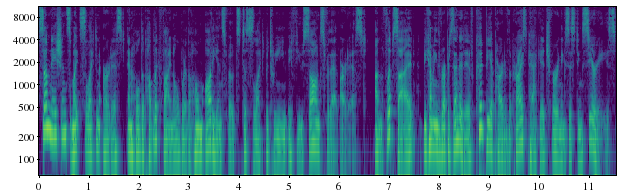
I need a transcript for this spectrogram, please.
Some nations might select an artist and hold a public final where the home audience votes to select between a few songs for that artist. On the flip side, becoming the representative could be a part of the prize package for an existing series,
